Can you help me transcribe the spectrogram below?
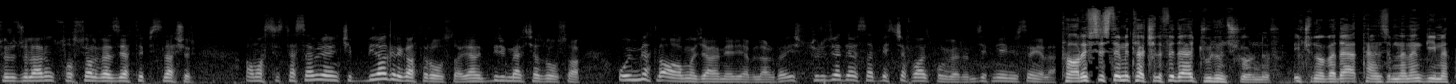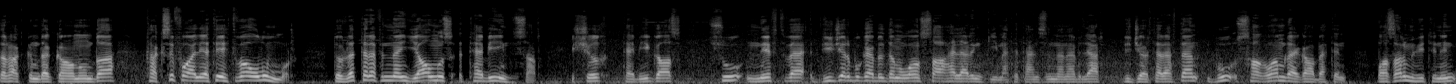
sürücülərin sosial vəziyyəti pisləşir. Amma siz təsəvvür edin ki, bir aqreqator olsa, yəni bir mərkəz olsa, o ümumiyyətlə ağlına gələn eləyə bilər də. Heç sürücüyə deyirsə 5 faiz pul verin, get nə edirsən elə. Tarif sistemi təklifi də gülünc görünür. İlk növbədə tənzimlənən qiymətlər haqqında qanunda taksi fəaliyyəti ehtiva olunmur. Dövlət tərəfindən yalnız təbii inhisar, işıq, təbii qaz, su, neft və digər bu qəbildən olan sahələrin qiyməti tənzimlənə bilər. Digər tərəfdən bu sağlam rəqabətin, bazar mühitinin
